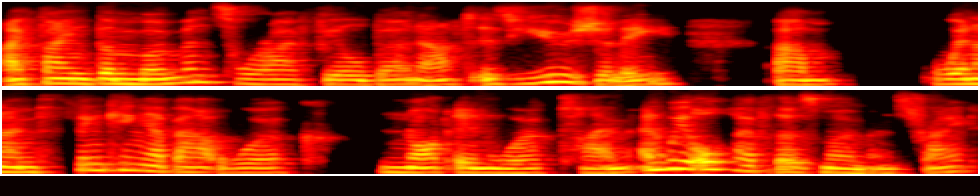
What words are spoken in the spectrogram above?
I find the moments where I feel burnout is usually um, when I'm thinking about work, not in work time. And we all have those moments, right?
